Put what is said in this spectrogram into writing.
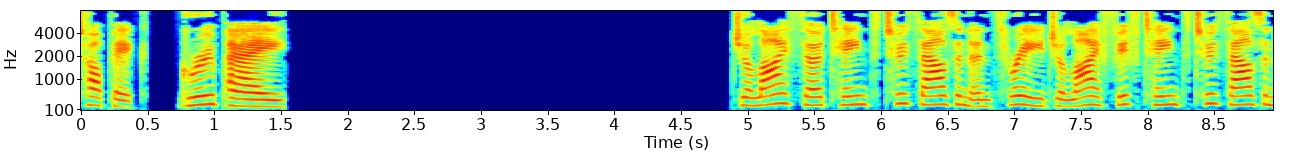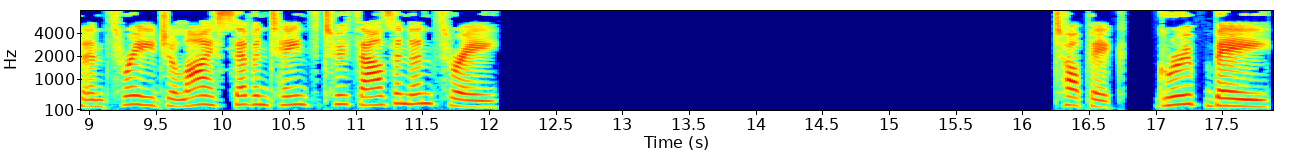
Topic: Group A. July 13, 2003 July 15, 2003 July 17, 2003 Topic Group B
